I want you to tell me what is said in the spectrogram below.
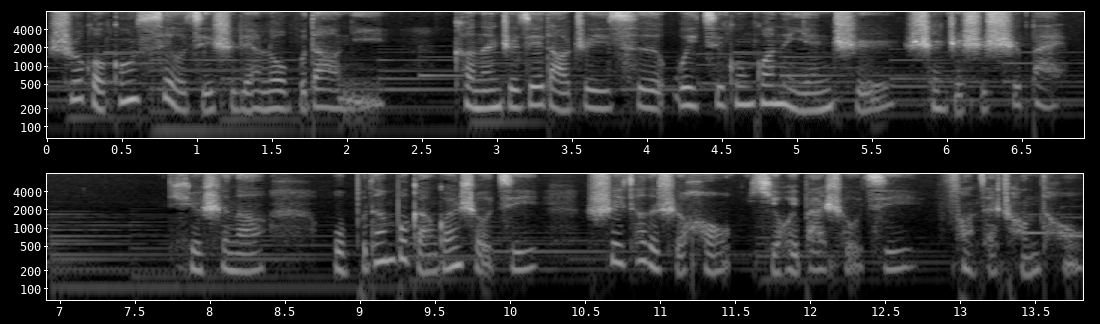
如果公司有及时联络不到你，可能直接导致一次危机公关的延迟，甚至是失败。于是呢，我不但不敢关手机，睡觉的时候也会把手机放在床头。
